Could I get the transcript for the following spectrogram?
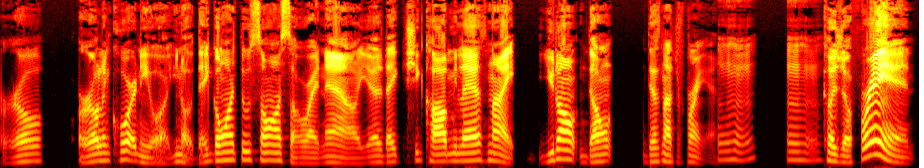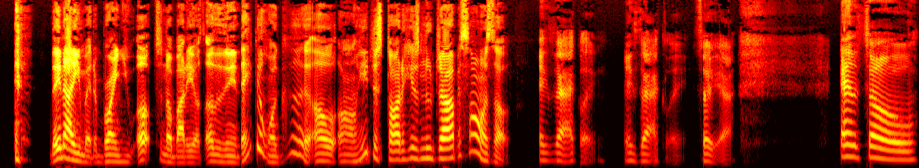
Earl, Earl and Courtney, or you know they going through so and so right now. Yeah, they she called me last night. You don't don't. That's not your friend, Mm-hmm. Mm-hmm. because your friend. They not even meant to bring you up to nobody else other than they doing good. Oh, um, he just started his new job at so and so. Exactly. Exactly. So yeah. And so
